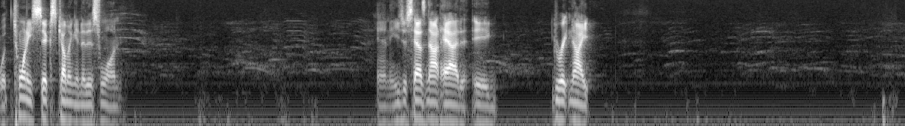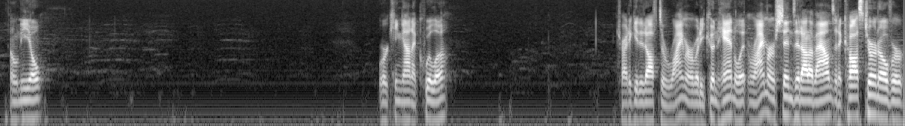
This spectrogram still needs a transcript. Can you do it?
with 26 coming into this one. And he just has not had a great night. O'Neill working on Aquila. Try to get it off to Reimer, but he couldn't handle it. And Reimer sends it out of bounds, and it costs turnover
